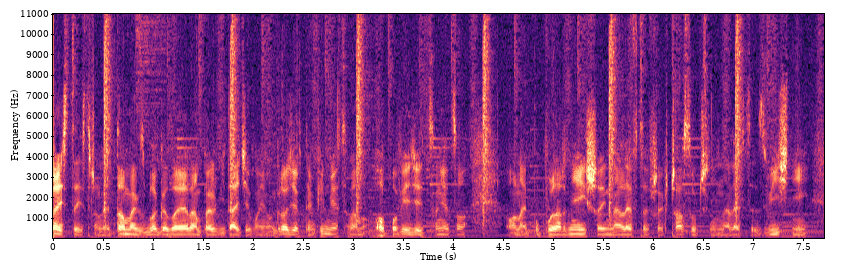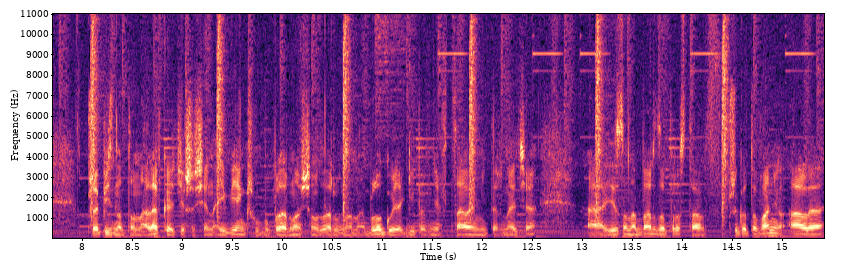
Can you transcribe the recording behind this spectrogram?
Cześć, z tej strony Tomek z bloga Zajadampel. Witajcie w moim ogrodzie. W tym filmie chcę Wam opowiedzieć co nieco o najpopularniejszej nalewce wszechczasów, czyli nalewce z wiśni. Przepis na tą nalewkę cieszy się największą popularnością zarówno na blogu, jak i pewnie w całym internecie. E, Jest ona bardzo prosta w przygotowaniu, ale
